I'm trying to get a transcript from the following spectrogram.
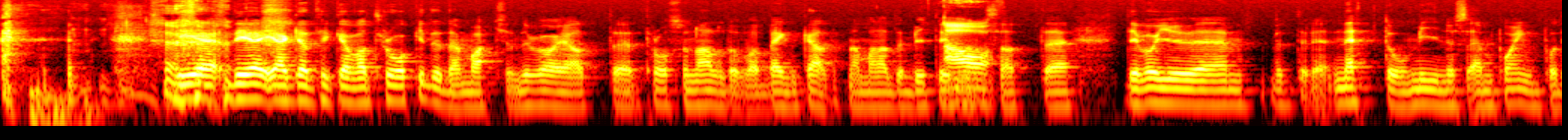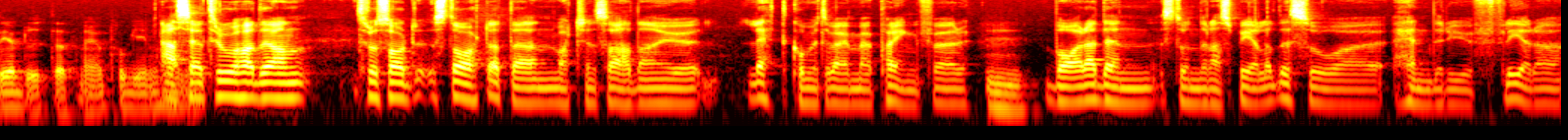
Det, det jag kan tycka var tråkigt i den matchen, det var ju att eh, trots Ronaldo var bänkad när man hade bytt in Ja. Så att eh, det var ju eh, vet du det, netto minus en poäng på det bytet när jag tog in honom. Alltså jag tror hade han Trossard startat den matchen så hade han ju lätt kommit iväg med poäng för Mm. bara den stunden han spelade så eh, hände det ju flera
